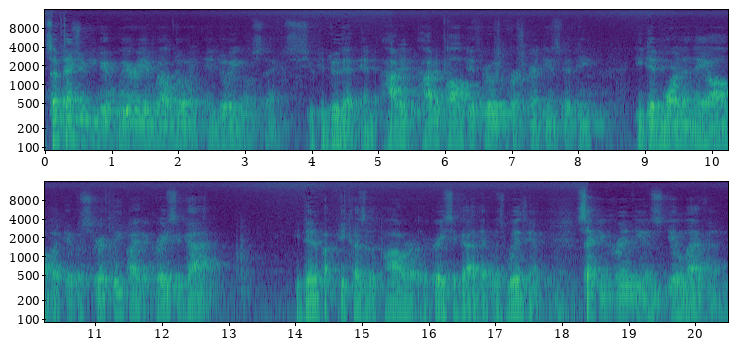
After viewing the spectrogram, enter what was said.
Sometimes you can get weary and well doing in doing those things. You can do that. And how did how did Paul get through it in 1 Corinthians 15? He did more than they all, but it was strictly by the grace of God. He did it because of the power of the grace of God that was with him. 2 Corinthians 11.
